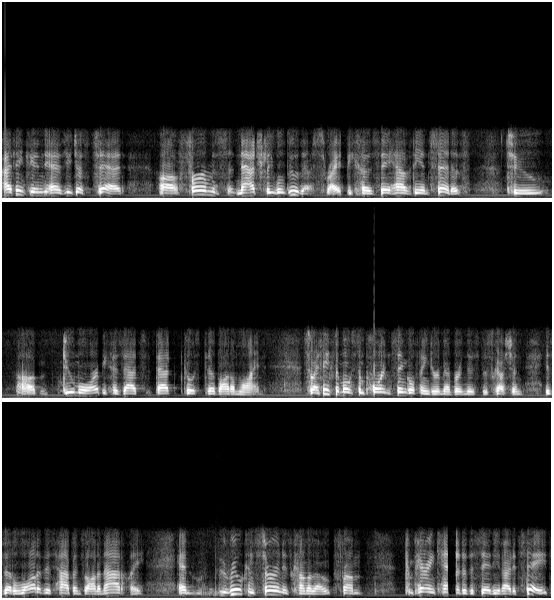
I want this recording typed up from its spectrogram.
I think, in, as you just said, uh, firms naturally will do this, right? Because they have the incentive to um, do more because that's, that goes to their bottom line. So I think the most important single thing to remember in this discussion is that a lot of this happens automatically. And the real concern has come about from comparing Canada to, say, the United States,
